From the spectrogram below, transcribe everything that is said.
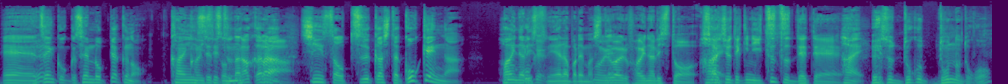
えー全国1600の会員施設の中から審査を通過した5件がファイナリストに選ばれまして。いわゆるファイナリスト最終的に5つ出てはい。えそれどこどんなとこ？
